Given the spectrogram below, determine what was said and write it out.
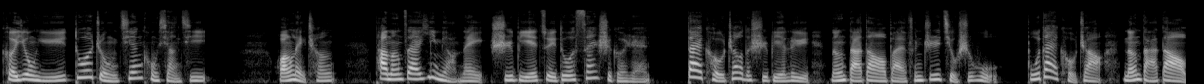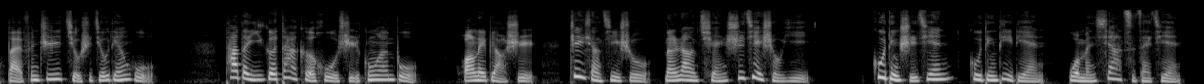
可用于多种监控相机。黄磊称，它能在一秒内识别最多三十个人，戴口罩的识别率能达到百分之九十五，不戴口罩能达到百分之九十九点五。他的一个大客户是公安部。黄磊表示，这项技术能让全世界受益。固定时间，固定地点，我们下次再见。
